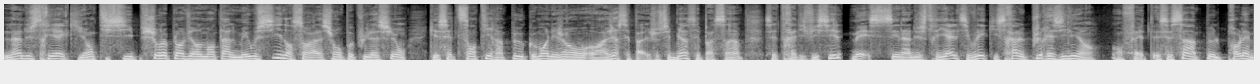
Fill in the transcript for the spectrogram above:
l'industriel qui anticipe sur le plan environnemental, mais aussi dans son relation aux populations, qui essaie de sentir un peu comment les gens vont réagir, c'est pas, je sais bien, c'est pas simple, c'est très difficile, mais c'est l'industriel, si vous voulez, qui sera le plus résilient en fait. Et c'est ça un peu le problème.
